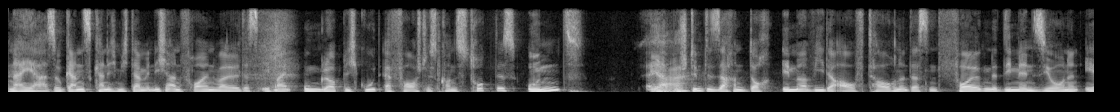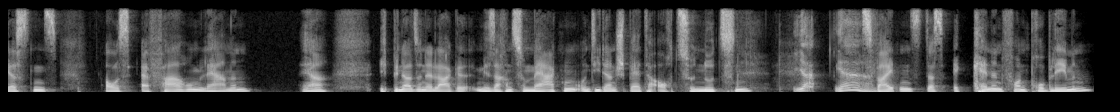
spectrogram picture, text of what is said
Naja, so ganz kann ich mich damit nicht anfreuen, weil das eben ein unglaublich gut erforschtes Konstrukt ist und ja. ja, bestimmte Sachen doch immer wieder auftauchen. Und das sind folgende Dimensionen. Erstens aus Erfahrung lernen, ja, ich bin also in der Lage, mir Sachen zu merken und die dann später auch zu nutzen. Ja, ja. Zweitens, das Erkennen von Problemen.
